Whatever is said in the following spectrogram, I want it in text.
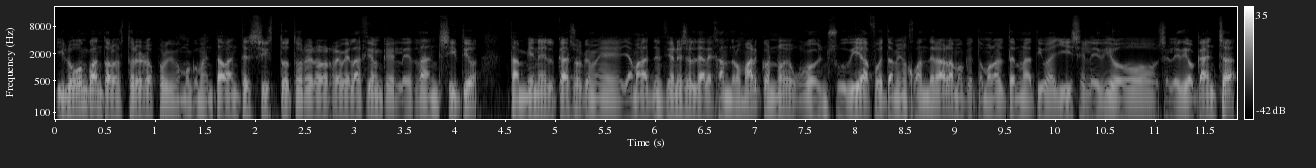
Y luego en cuanto a los toreros, porque como comentaba antes Sisto, torero revelación que les dan sitio, también el caso que me llama la atención es el de Alejandro Marcos, ¿no? En su día fue también Juan del Álamo, que tomó la alternativa allí, se le dio, se le dio cancha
